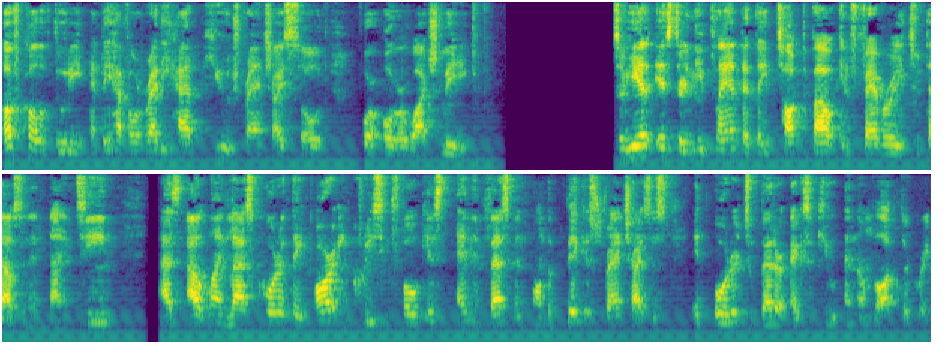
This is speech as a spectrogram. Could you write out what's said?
of Call of Duty, and they have already had huge franchise sold for Overwatch League. So here is their new plan that they talked about in February 2019. As outlined last quarter, they are increasing focus and investment on the biggest franchises in order to better execute and unlock their great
